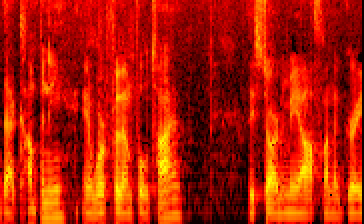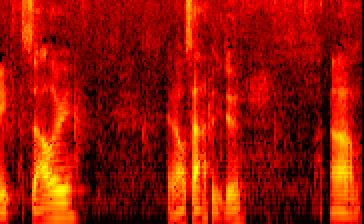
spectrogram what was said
that company and work for them full time. They started me off on a great salary, and I was happy, dude. Um,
